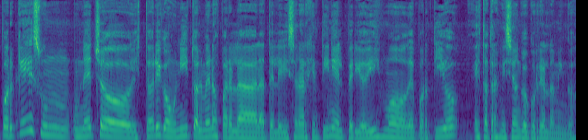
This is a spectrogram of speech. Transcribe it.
¿Por qué es un, un, hecho histórico, un hito al menos para la, la, televisión argentina y el periodismo deportivo esta transmisión que ocurrió el domingo?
